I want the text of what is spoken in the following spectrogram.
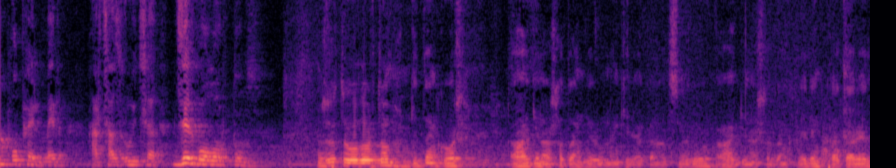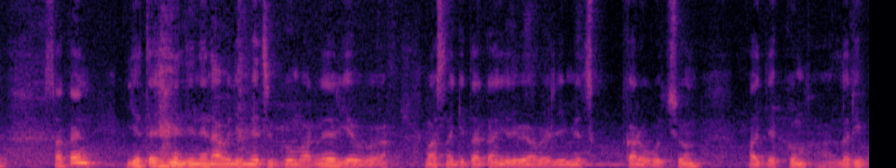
ամփոփել մեր հարցազրույցը ձեր ոլորտում։ Ժողովրդի ոլորտում գիտենք, որ ահագին աշխատանքներ ունենք իրականացնելու, ահագին աշխատանքներ ենք կատարել, սակայն եթե լինեն ավելի մեծ գումարներ եւ մասնագիտական երևի ավելի մեծ կարողություն, այդ դեպքում լրիվ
